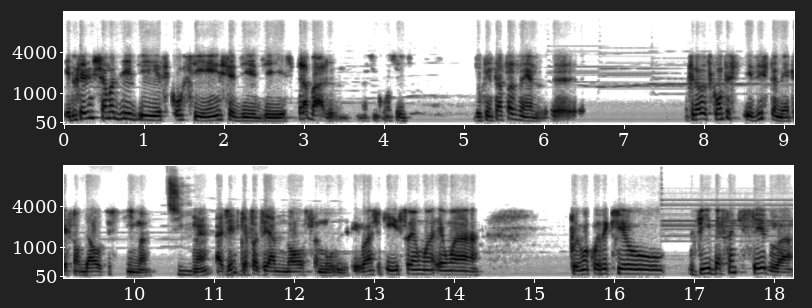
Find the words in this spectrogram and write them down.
E do que a gente chama de, de consciência de, de esse trabalho, né? assim, consciência do que está fazendo. É, no final das contas, existe também a questão da autoestima. Sim. Né? A gente quer fazer a nossa música. Eu acho que isso é uma, é uma foi uma coisa que eu vi bastante cedo lá.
